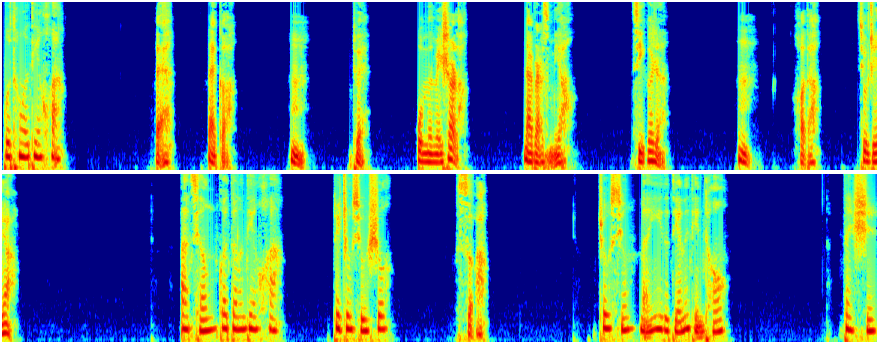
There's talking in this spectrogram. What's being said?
拨通了电话。喂，麦哥，嗯，对，我们没事了。那边怎么样？几个人？嗯，好的，就这样。阿强挂断了电话，对周雄说：“死了。”周雄满意的点了点头，但是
